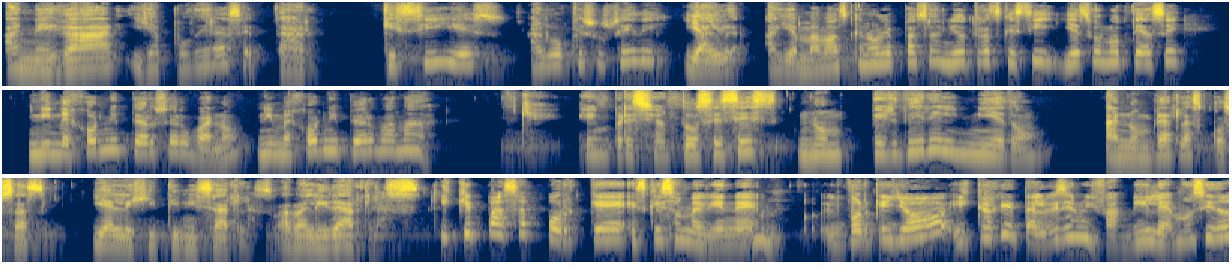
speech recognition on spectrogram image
a negar y a poder aceptar que sí es algo que sucede y hay, hay, mamás que no le pasan y otras que sí, y eso no te hace ni mejor ni peor ser humano, ni mejor ni peor mamá. Qué, impresión. Entonces es no perder el miedo a nombrar las cosas y a legitimizarlas, a validarlas. ¿Y qué pasa? Porque es que eso me viene, porque yo, y creo que tal vez en mi familia hemos sido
